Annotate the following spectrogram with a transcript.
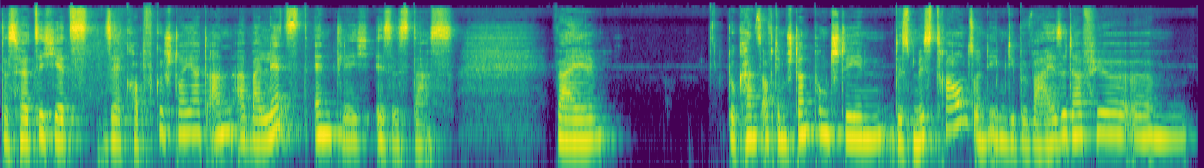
Das hört sich jetzt sehr kopfgesteuert an, aber letztendlich ist es das. Weil du kannst auf dem Standpunkt stehen des Misstrauens und eben die Beweise dafür ähm,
